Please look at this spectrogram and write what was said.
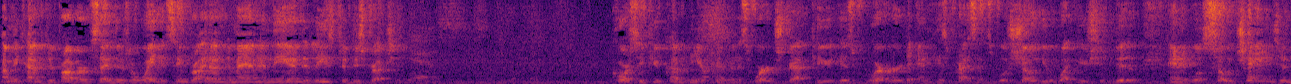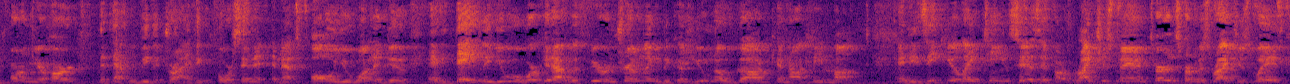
How many times did Proverbs say there's a way that seems right unto man, in the end it leads to destruction? Yes. Of course, if you come near him and his word strapped to you, his word and his presence will show you what you should do. And it will so change and form your heart that that will be the driving force in it. And that's all you want to do. And daily you will work it out with fear and trembling because you know God cannot be mocked. And Ezekiel 18 says, if a righteous man turns from his righteous ways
